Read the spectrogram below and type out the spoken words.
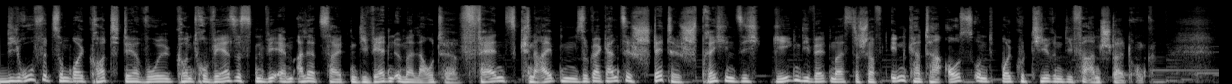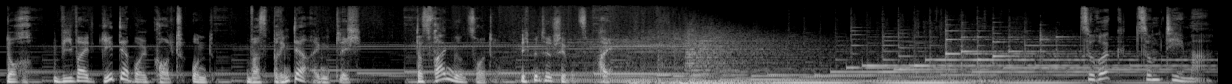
Die Rufe zum Boykott der wohl kontroversesten WM aller Zeiten, die werden immer lauter. Fans, Kneipen, sogar ganze Städte sprechen sich gegen die Weltmeisterschaft in Katar aus und boykottieren die Veranstaltung. Doch wie weit geht der Boykott und was bringt er eigentlich? Das fragen wir uns heute. Ich bin Till Schewitz. Hi. Zurück zum Thema.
